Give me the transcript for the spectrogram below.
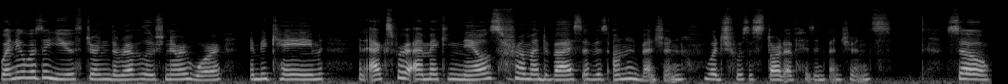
Whitney was a youth during the Revolutionary War and became an expert at making nails from a device of his own invention, which was the start of his inventions. So,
